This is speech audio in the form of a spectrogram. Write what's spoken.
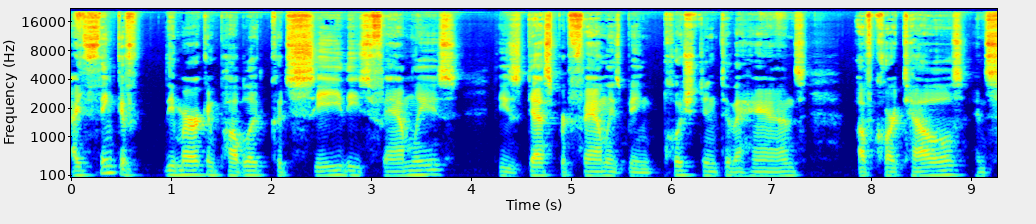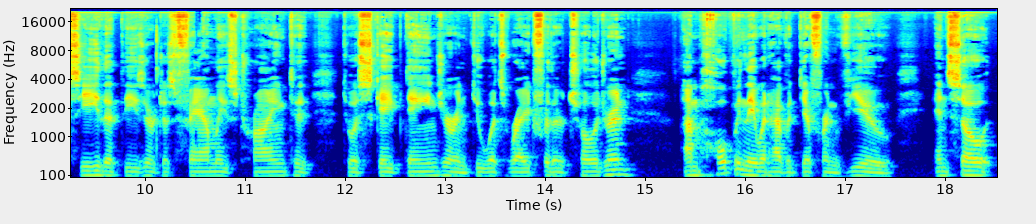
I think if the American public could see these families, these desperate families being pushed into the hands of cartels and see that these are just families trying to to escape danger and do what's right for their children i'm hoping they would have a different view. And so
